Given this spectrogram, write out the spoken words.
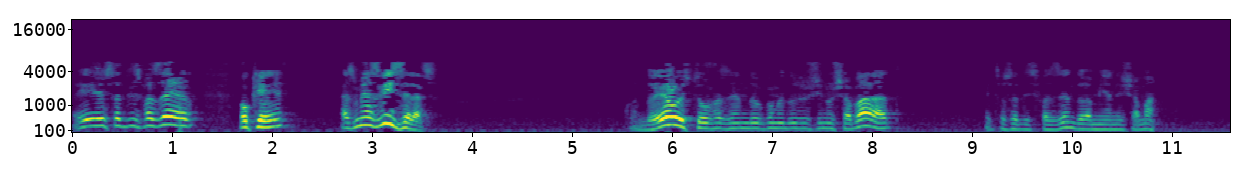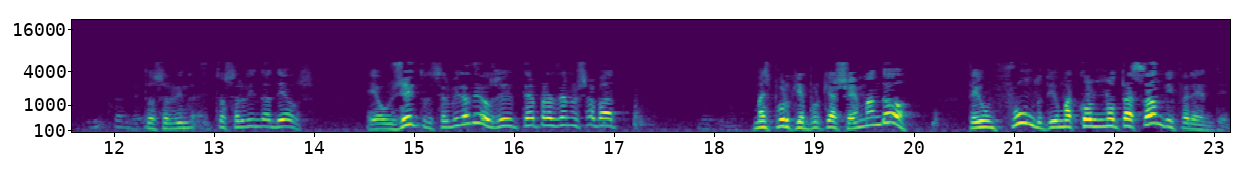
é satisfazer o quê? As minhas vísceras. Quando eu estou fazendo comendo sushi no Shabbat, estou satisfazendo a minha Neshama. Estou servindo, estou servindo a Deus. É o jeito de servir a Deus, é ter prazer no Shabbat. Mas por quê? Porque Hashem mandou. Tem um fundo, tem uma conotação diferente.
